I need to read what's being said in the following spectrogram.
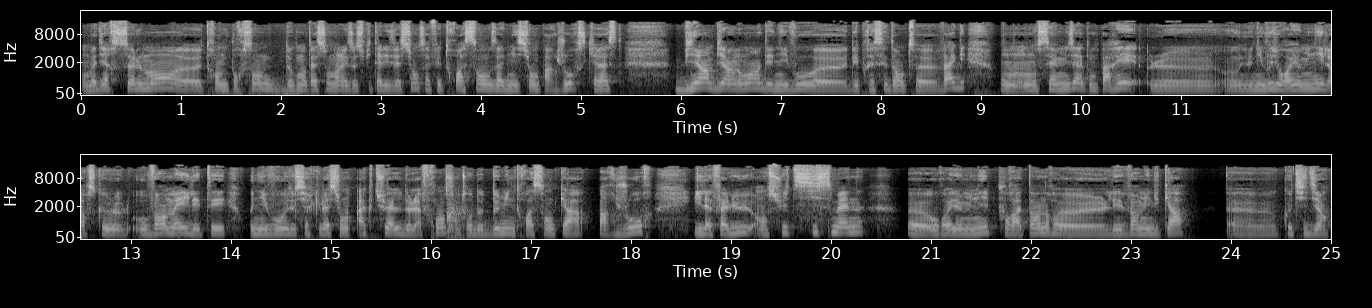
on va dire seulement 30% d'augmentation dans les hospitalisations. Ça fait 300 admissions par jour, ce qui reste bien, bien loin des niveaux des précédentes vagues. On, s'est amusé à comparer le, le niveau du Royaume-Uni lorsque, au 20 mai, il était au niveau de circulation actuelle de la France, autour de 2300 cas par jour. Il a fallu ensuite six semaines au Royaume-Uni pour atteindre les 20 000 cas euh, quotidien.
